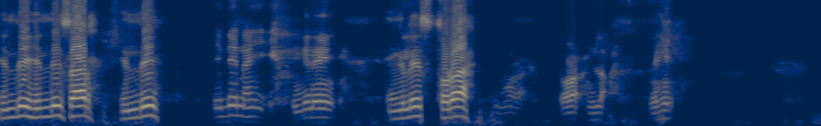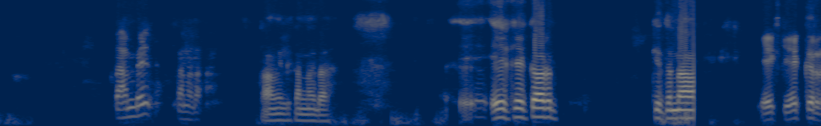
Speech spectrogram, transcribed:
हिंदी हिंदी सर हिंदी। हिंदी नहीं। हिंदी नहीं। इंग्लिश थोड़ा। थोड़ा हिला नहीं। तमिल कन्नड़। तमिल कन्नड़ा। एक एकड़ कितना? एक एकड़।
